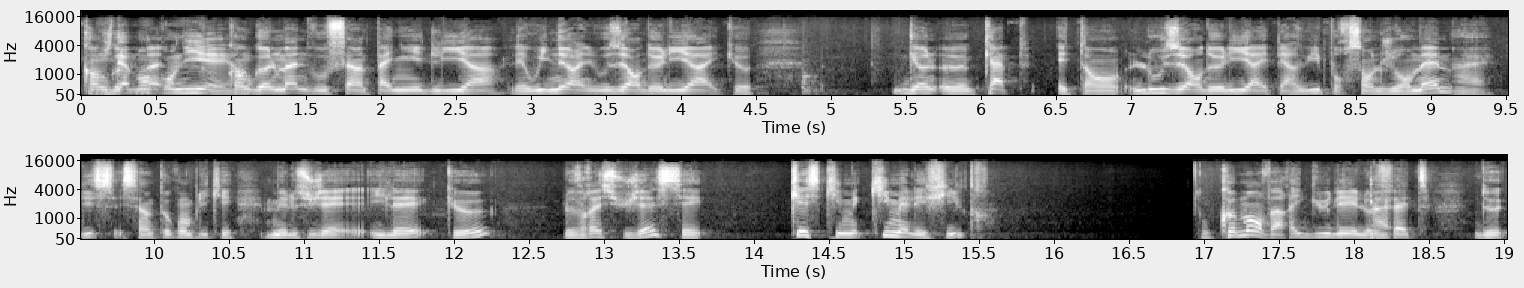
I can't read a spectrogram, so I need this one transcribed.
quand, Évidemment qu'on y est. Quand hein. Goldman vous fait un panier de l'IA, les winners et les losers de l'IA, et que Cap étant loser de l'IA et perd 8% le jour même, c'est un peu compliqué. Mais le sujet, il est que le vrai sujet, c'est qu'est-ce qui met, qui met les filtres? Donc comment on va réguler le fait de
